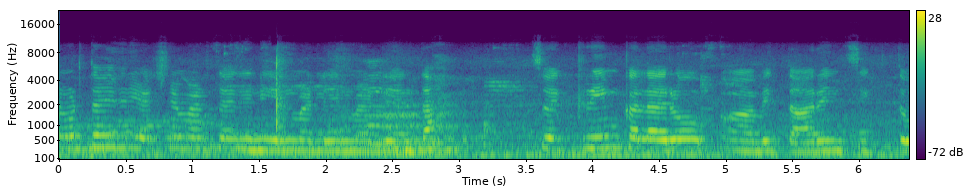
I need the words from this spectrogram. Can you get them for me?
ನೋಡ್ತಾ ಇದ್ದೀನಿ ಯೋಚನೆ ಮಾಡ್ತಾ ಇದ್ದೀನಿ ಏನು ಮಾಡಲಿ ಏನು ಮಾಡಲಿ ಅಂತ. ಸೊ ಈ ಕ್ರೀಮ್ ಕಲರು ವಿತ್ ಆರೆಂಜ್ ಸಿಕ್ತು.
